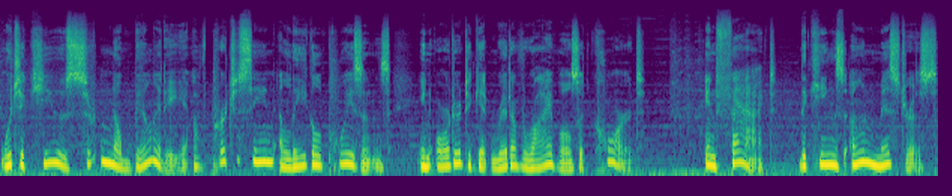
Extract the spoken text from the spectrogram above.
which accused certain nobility of purchasing illegal poisons in order to get rid of rivals at court. In fact, the king's own mistress,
